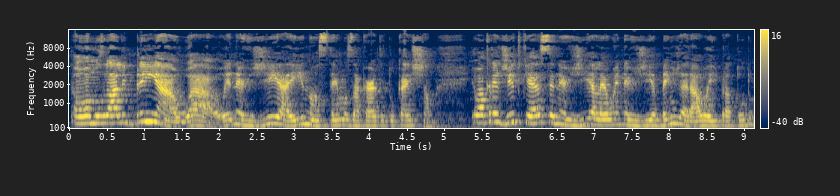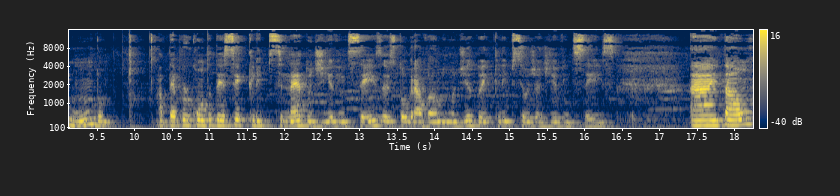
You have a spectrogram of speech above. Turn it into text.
Então vamos lá, Librinha. Uau, energia aí, nós temos a carta do caixão. Eu acredito que essa energia, ela é uma energia bem geral aí para todo mundo, até por conta desse eclipse, né, do dia 26. Eu estou gravando no dia do eclipse, hoje é dia 26. Ah, então,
